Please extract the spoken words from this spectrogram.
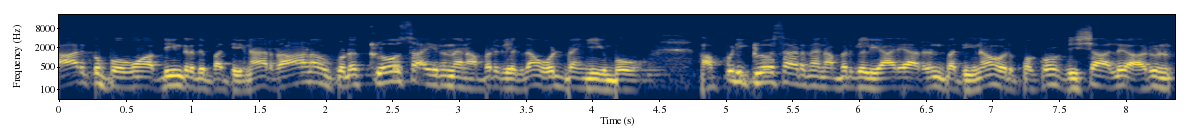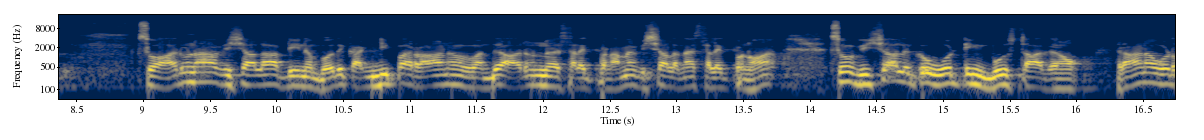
யாருக்கு போவோம் அப்படின்றது பார்த்தீங்கன்னா ராணுவ கூட க்ளோஸாக இருந்த நபர்களுக்கு தான் ஓட் பேங்கிங் போகும். அப்படி க்ளோஸாக இருந்த நபர்கள் யார் யாருன்னு பார்த்தீங்கன்னா ஒரு பக்கம் விஷாலு அருண். ஸோ அருணா விஷாலா அப்படின்னும் போது கண்டிப்பாக ராணுவ வந்து அருணை செலக்ட் பண்ணாமல் விஷாலை தான் செலக்ட் பண்ணுவான். ஸோ விஷாலுக்கு ஓட்டிங் பூஸ்ட் ஆகணும். ராணாவோட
